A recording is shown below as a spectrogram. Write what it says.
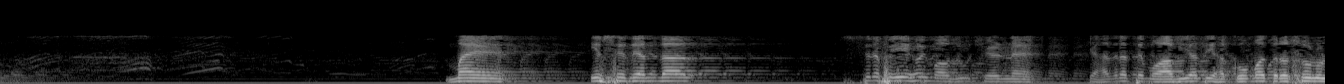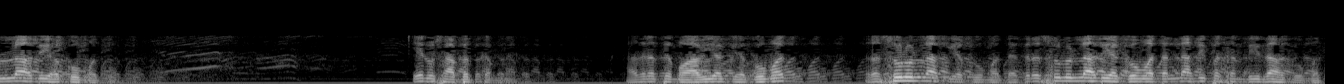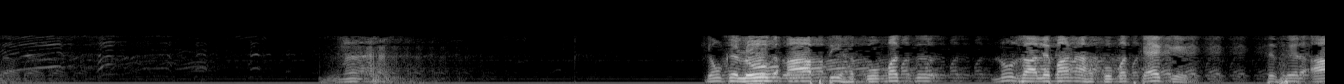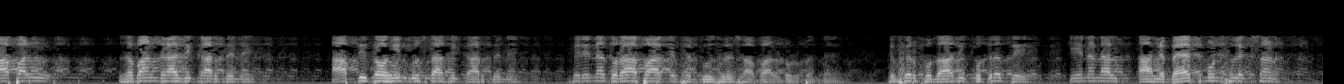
میں اس دے اندر صرف یہ ہوئی موضوع چھیڑنا ہے کہ حضرت معاویہ دی حکومت، رسول اللہ دی حکومت۔ یہ ثابت کرنا۔ حضرت معاویہ کی حکومت رسول اللہ کی حکومت ہے۔ رسول اللہ دی حکومت، اللہ دی پسندیدہ حکومت۔ کیونکہ لوگ آپ کی حکومت نو ظالمانہ حکومت کہہ کے تے پھر آپ زبان درازی کرتے نے آپ دی توہین گستاخی کرتے نے پھر انہوں تو راہ پا کے پھر دوسرے صاحب ٹر پہ تو پھر خدا دی قدرت ہے کہ انہوں اہل بیت منسلک سن،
